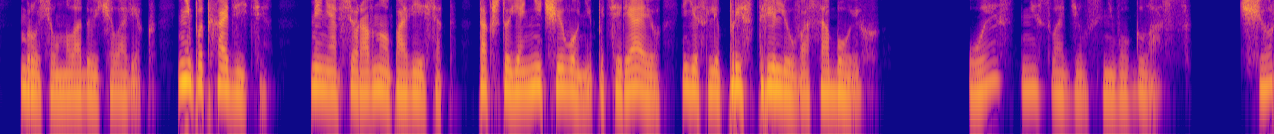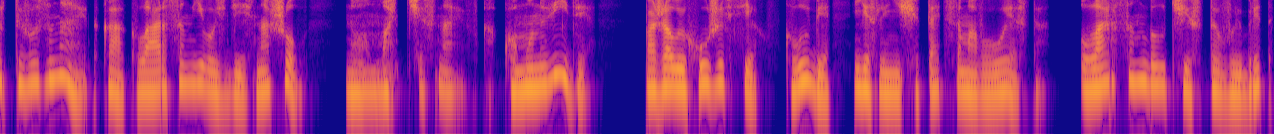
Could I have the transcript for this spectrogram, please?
— бросил молодой человек, — «не подходите. Меня все равно повесят, так что я ничего не потеряю, если пристрелю вас обоих». Уэст не сводил с него глаз. Черт его знает, как Ларсон его здесь нашел. Но, мать честная, в каком он виде? Пожалуй, хуже всех в клубе, если не считать самого Уэста. Ларсон был чисто выбрит,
